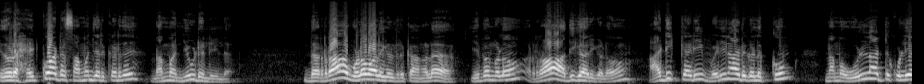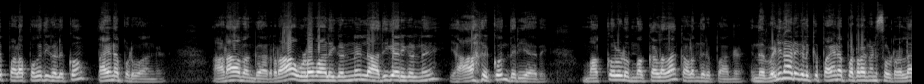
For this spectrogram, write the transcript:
இதோட ஹெட் குவார்ட்டர்ஸ் அமைஞ்சிருக்கிறது நம்ம நியூ டெல்லியில். இந்த ரா உளவாளிகள் இருக்காங்களே இவங்களும் ரா அதிகாரிகளும் அடிக்கடி வெளிநாடுகளுக்கும் நம்ம உள்நாட்டுக்குள்ளேயே பல பகுதிகளுக்கும் பயணப்படுவாங்க. ஆனால் அவங்க ரா உளவாளிகள்னு இல்லை அதிகாரிகள்னு யாருக்கும் தெரியாது. மக்களோட மக்களை தான் கலந்துருப்பாங்க. இந்த வெளிநாடுகளுக்கு பயணப்படுறாங்கன்னு சொல்கிறல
